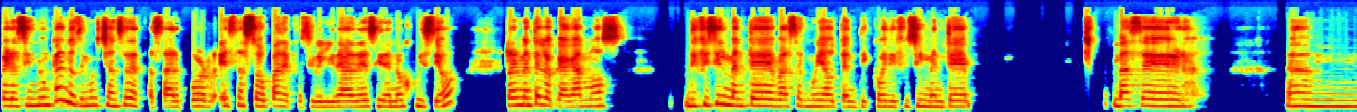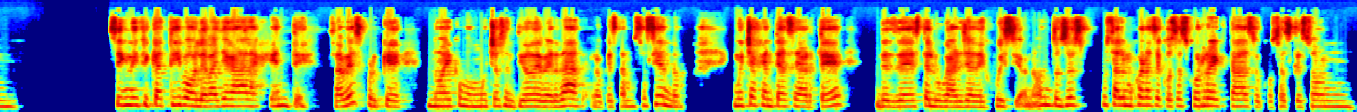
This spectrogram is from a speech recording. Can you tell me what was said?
pero si nunca nos dimos chance de pasar por esa sopa de posibilidades y de no juicio, realmente lo que hagamos difícilmente va a ser muy auténtico y difícilmente va a ser significativo, le va a llegar a la gente. ¿sabes? Porque no hay como mucho sentido de verdad en lo que estamos haciendo. Mucha gente hace arte desde este lugar ya de juicio, ¿no? Entonces, pues a lo mejor hace cosas correctas o cosas que son,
